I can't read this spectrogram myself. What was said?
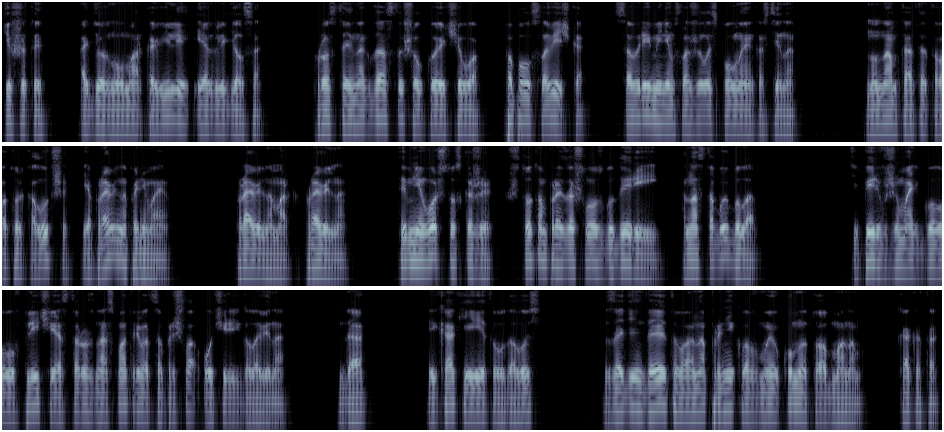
«Тише ты», — одернул Марка Вилли и огляделся. «Просто иногда слышал кое-чего, по полсловечка, со временем сложилась полная картина. Но нам-то от этого только лучше, я правильно понимаю? Правильно, Марк, правильно. Ты мне вот что скажи, что там произошло с Гудерией? Она с тобой была? Теперь вжимать голову в плечи и осторожно осматриваться пришла очередь Головина. Да. И как ей это удалось? За день до этого она проникла в мою комнату обманом. Как это?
